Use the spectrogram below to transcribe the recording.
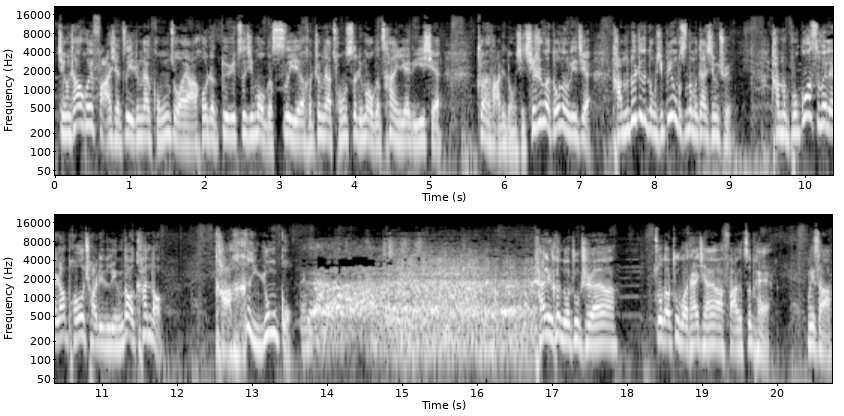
经常会发一些自己正在工作呀，或者对于自己某个事业和正在从事的某个产业的一些转发的东西。其实我都能理解，他们对这个东西并不是那么感兴趣，他们不过是为了让朋友圈里的领导看到他很用功。台里很多主持人啊，坐到主播台前啊发个自拍，为啥？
